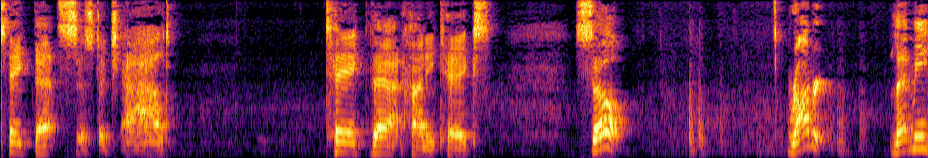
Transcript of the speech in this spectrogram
Take that, sister child. Take that, honey cakes. So, Robert, let me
